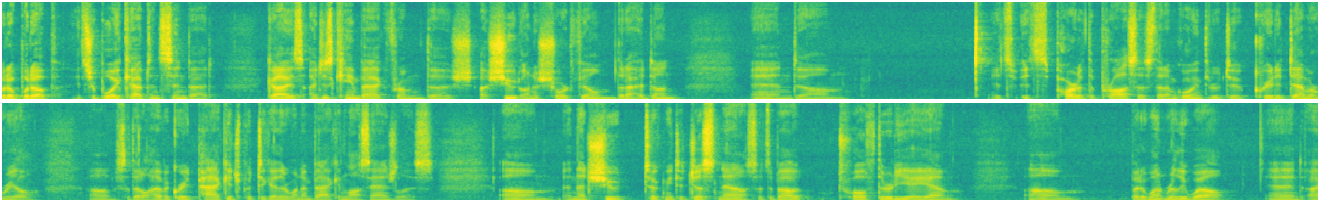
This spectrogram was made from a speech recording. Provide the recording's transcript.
What up, what up? It's your boy Captain Sinbad. Guys, I just came back from the sh a shoot on a short film that I had done, and um, it's it's part of the process that I'm going through to create a demo reel, um, so that I'll have a great package put together when I'm back in Los Angeles. Um, and that shoot took me to just now, so it's about 12:30 a.m. Um, but it went really well, and I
